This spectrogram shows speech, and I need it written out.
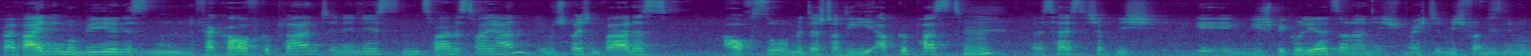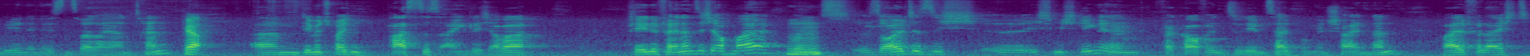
bei beiden Immobilien ist ein Verkauf geplant in den nächsten zwei bis drei Jahren. Dementsprechend war das auch so mit der Strategie abgepasst. Mhm. Das heißt, ich habe nicht irgendwie spekuliert, sondern ich möchte mich von diesen Immobilien in den nächsten zwei, drei Jahren trennen. Ja. Ähm, dementsprechend passt es eigentlich. Aber Pläne verändern sich auch mal mhm. und sollte sich äh, ich mich gegen den Verkauf in, zu dem Zeitpunkt entscheiden dann, weil vielleicht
